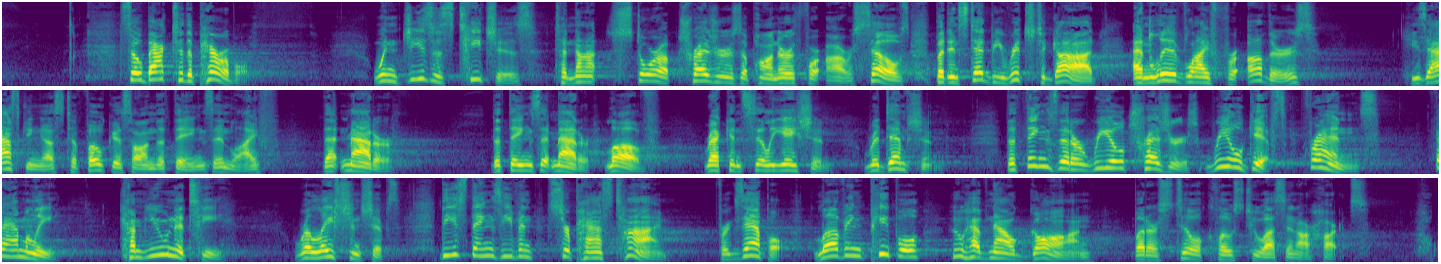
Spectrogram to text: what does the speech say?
So, back to the parable. When Jesus teaches to not store up treasures upon earth for ourselves, but instead be rich to God and live life for others, he's asking us to focus on the things in life that matter. The things that matter love, reconciliation, redemption the things that are real treasures, real gifts, friends, family, community, relationships. These things even surpass time. For example, loving people who have now gone but are still close to us in our hearts.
